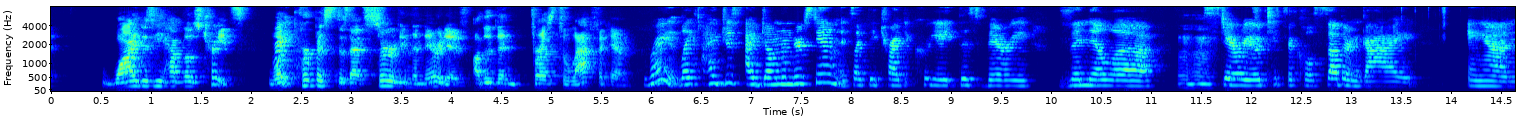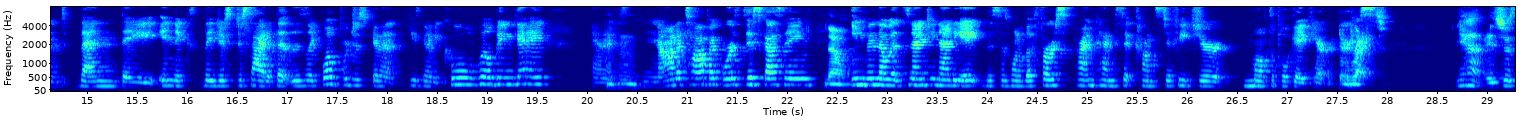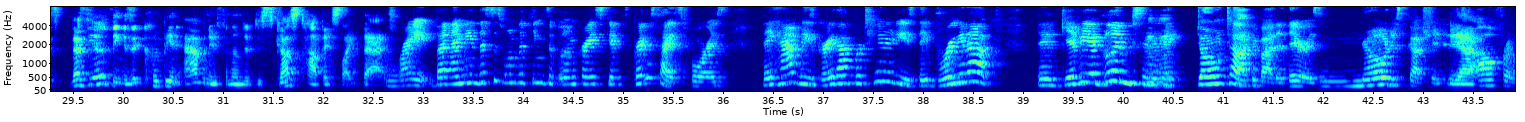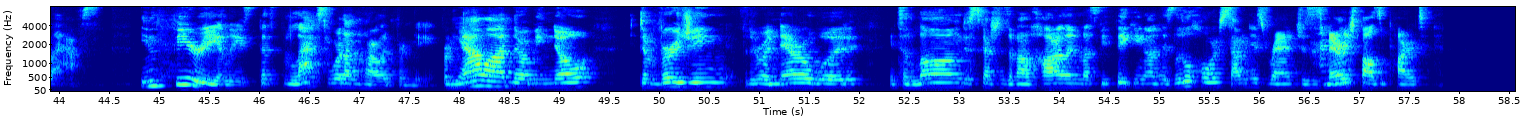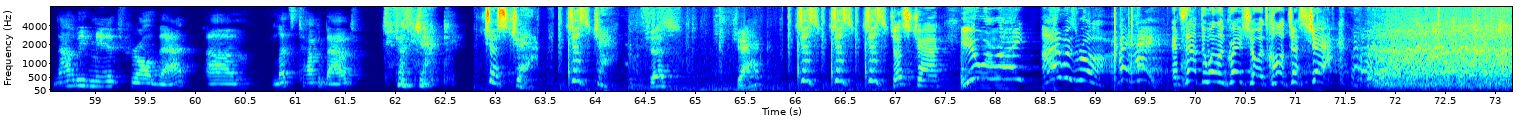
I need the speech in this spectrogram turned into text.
why does he have those traits? What Right. purpose does that serve in the narrative other than for us to laugh at him? Right. Like I just I don't understand. It's like they tried to create this very vanilla, hmm stereotypical Southern guy, and then they inex- they just decided that it's like, well, we're just gonna he's gonna be cool, Will being gay, and it's Mm-hmm. not a topic worth discussing. No. Even though it's 1998, this is one of the first primetime sitcoms to feature multiple gay characters. Right. Yeah, it's just that's the other thing is it could be an avenue for them to discuss topics like that. Right. But I mean, this is one of the things that Will and Grace gets criticized for is they have these great opportunities. They bring it up. They give you a glimpse and then they don't talk about it. There is no discussion. It is Yeah. all for laughs. In theory, at least, that's the last word on Harlan from me. From Yeah. now on, there will be no diverging through a narrow wood into long discussions of how Harlan must be thinking on his little horse out in his ranch as his Uh-huh. marriage falls apart. Now that we've made it through all that, um, let's talk about Just Jack. Just Jack. Just Jack. Just Jack? Just, just, just, just Jack. You were right. I was wrong. Hey, hey! It's not the Will and Grace show. It's called Just Jack.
